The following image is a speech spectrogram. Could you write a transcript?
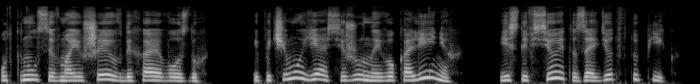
Уткнулся в мою шею, вдыхая воздух. И почему я сижу на его коленях, если все это зайдет в тупик?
